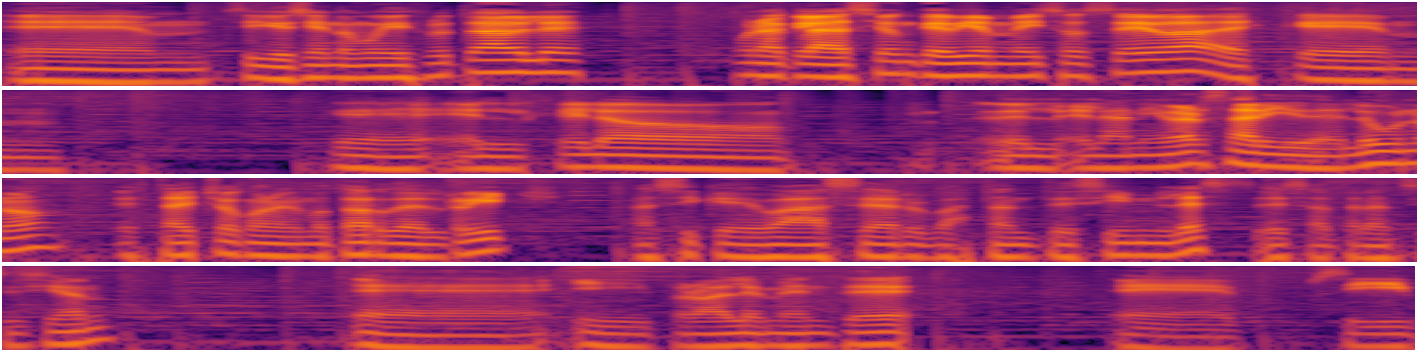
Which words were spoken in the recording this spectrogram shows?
Eh, sigue siendo muy disfrutable. Una aclaración que bien me hizo Seba es que, mm, que el Halo, el, el anniversary del 1 está hecho con el motor del Reach, así que va a ser bastante seamless esa transición. Eh, y probablemente eh, si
